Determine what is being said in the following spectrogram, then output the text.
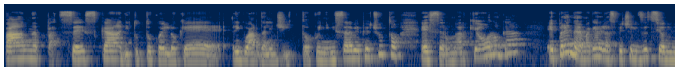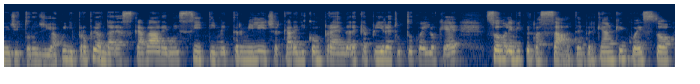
fan pazzesca di tutto quello che riguarda l'Egitto, quindi mi sarebbe piaciuto essere un'archeologa e prendere magari la specializzazione in egittologia, quindi proprio andare a scavare nei siti, mettermi lì, cercare di comprendere, capire tutto quello che sono le vite passate, perché anche in questo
